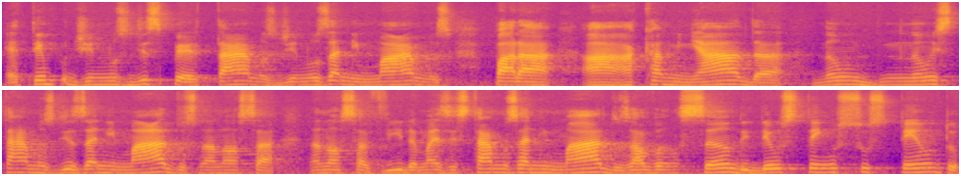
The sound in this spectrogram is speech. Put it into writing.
é tempo de nos despertarmos, de nos animarmos para a, a caminhada, não, não estarmos desanimados na nossa, na nossa vida, mas estarmos animados, avançando, e Deus tem o sustento,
